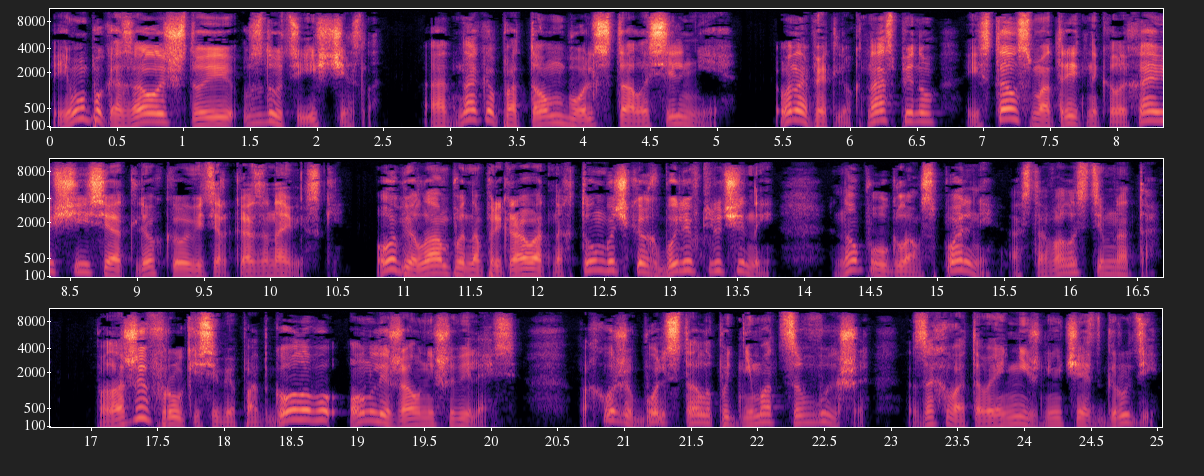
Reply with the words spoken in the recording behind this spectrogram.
ему показалось, что и вздутие исчезло. Однако потом боль стала сильнее. Он опять лег на спину и стал смотреть на колыхающиеся от легкого ветерка занавески. Обе лампы на прикроватных тумбочках были включены, но по углам спальни оставалась темнота. Положив руки себе под голову, он лежал не шевелясь. Похоже, боль стала подниматься выше, захватывая нижнюю часть груди.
